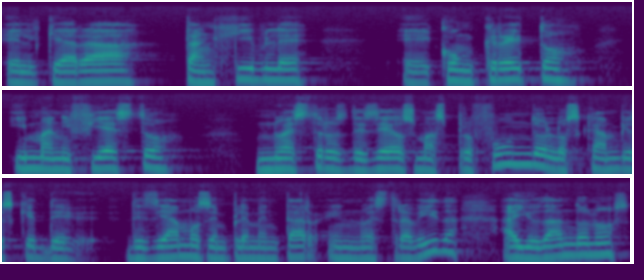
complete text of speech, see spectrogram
el que hará tangible, eh, concreto y manifiesto nuestros deseos más profundos, los cambios que de, deseamos implementar en nuestra vida, ayudándonos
